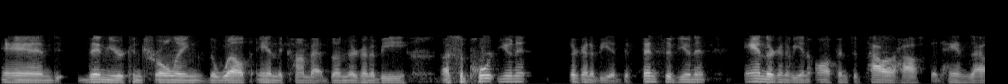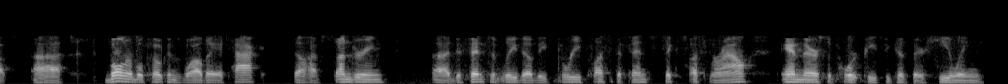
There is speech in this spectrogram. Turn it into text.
and then you're controlling the wealth and the combat zone, they're going to be a support unit, they're going to be a defensive unit, and they're going to be an offensive powerhouse that hands out uh, vulnerable tokens while they attack. They'll have sundering. Uh, defensively, they'll be three plus defense, six plus morale, and they're a support piece because they're healing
